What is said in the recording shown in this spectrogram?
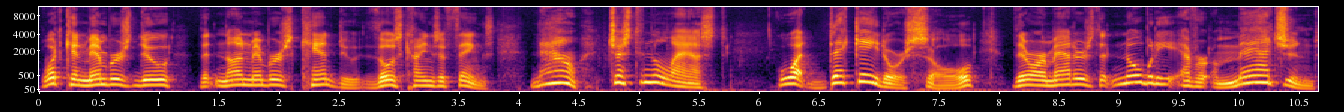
What can members do that non members can't do? Those kinds of things. Now, just in the last what, decade or so, there are matters that nobody ever imagined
